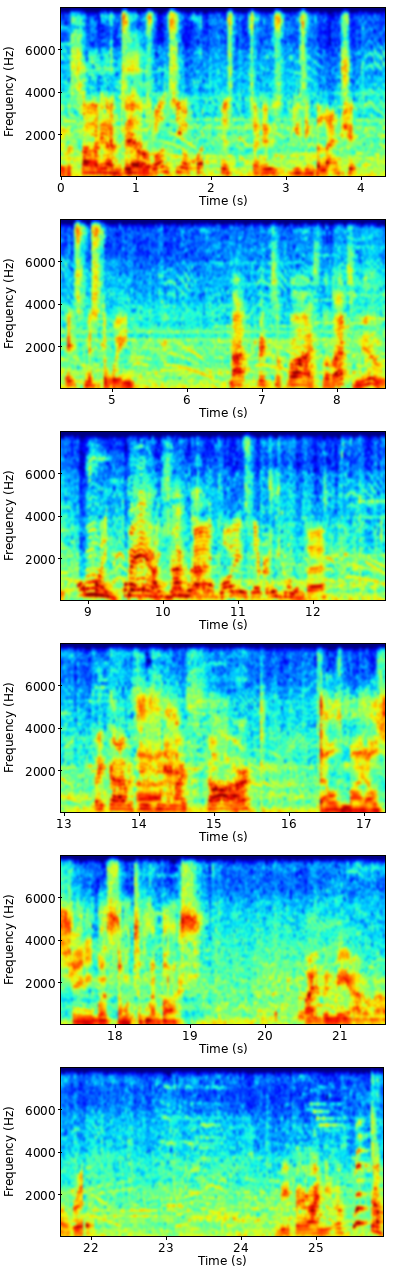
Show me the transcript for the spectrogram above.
It was someone Um, in a and to, to answer your question as to who's using the landship, it's Mr. Ween. Not big surprise, though that's new. Oh Ooh, my God, bam! really Shot that. And why is there a shot there? Thank God I was Ah. using my star. that was mine. I was chaining, but someone took my box. Might have been me, I don't know. Rip. To be fair, I need. Uh, what the?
